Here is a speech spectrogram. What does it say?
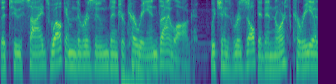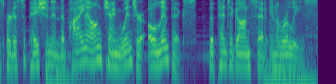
The two sides welcomed the resumed inter-Korean dialogue, which has resulted in North Korea's participation in the Pyeongchang Winter Olympics, the Pentagon said in a release.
